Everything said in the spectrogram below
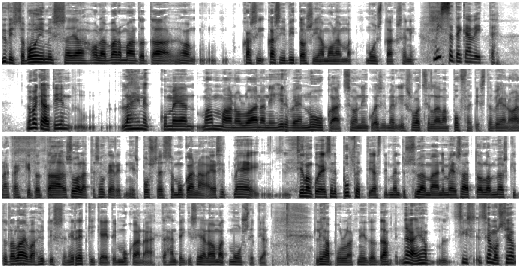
hyvissä voimissa ja olen varmaan tota, kasi, kasi vitosia molemmat muistaakseni. Missä te kävitte? No me käytiin lähinnä, kun meidän mamma on ollut aina niin hirveän nuuka, että se on niin kuin esimerkiksi Ruotsin laivan buffetista vienyt aina kaikki tota, suolat ja sokerit niissä pusseissa mukana. Ja sitten me, silloin kun ei sinne buffettiin asti menty syömään, niin meillä saattoi olla myöskin tota laivan hytissä niin retkikeitin mukana, että hän teki siellä omat muussit ja lihapullat. Niin tota, ihan siis semmoisia,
